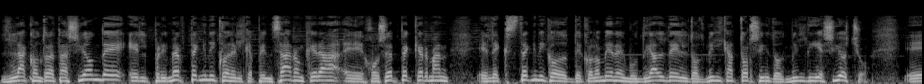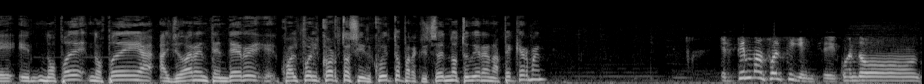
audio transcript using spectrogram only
la contratación del primer técnico en el que pensaron que era eh, José Peckerman, el ex técnico de Colombia en el Mundial del 2014 y 2018. Eh, eh, ¿nos, puede, ¿Nos puede ayudar a entender cuál fue el cortocircuito para que ustedes no tuvieran a Peckerman? El tema fue el siguiente, cuando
